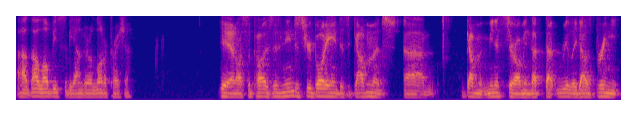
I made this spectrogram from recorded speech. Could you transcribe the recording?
Uh, they'll obviously be under a lot of pressure. Yeah, and I suppose as an industry body and as a government um, government minister, I mean that that really does bring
